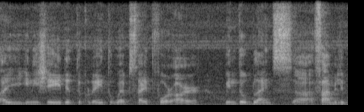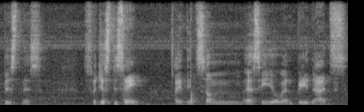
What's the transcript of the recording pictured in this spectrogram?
I initiated to create a website for our window blinds uh, family business. So just the same, I did some SEO and paid ads.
